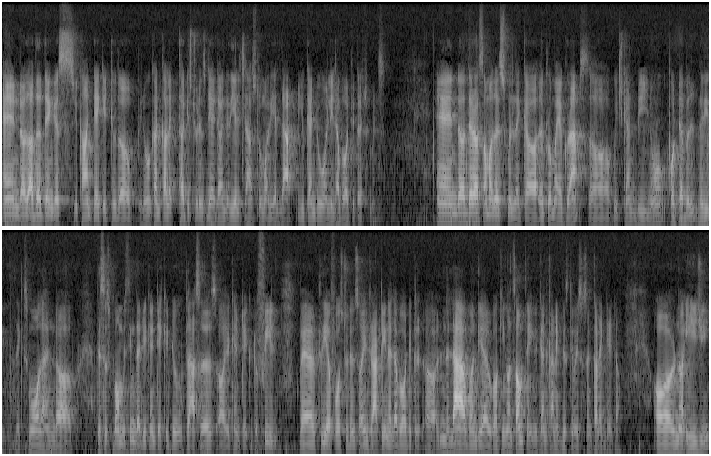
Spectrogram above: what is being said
And uh, the other thing is you can't take it to the you know can't collect 30 students data in the real classroom or real lab. You can do only laboratory experiments. And uh, there are some other instruments like uh, electromyograms uh, which can be you know portable very like small. And uh, this is promising that you can take it to classes or you can take it to field where 3 or 4 students are interacting in a laboratory uh, in a lab and they are working on something. You can connect these devices and collect data. Or you know, EEG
